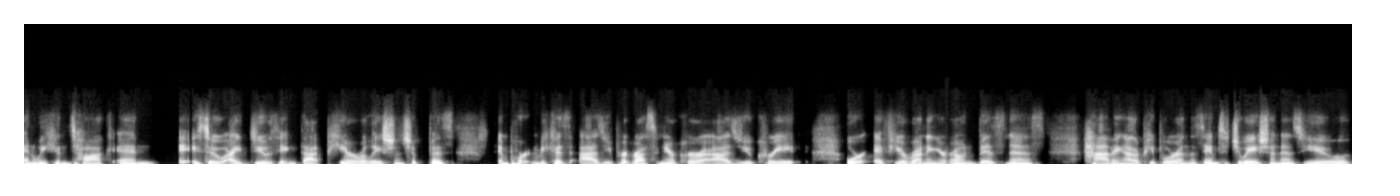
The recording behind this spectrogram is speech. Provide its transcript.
and we can talk. And eh, so I do think that peer relationship is important because as you progress in your career, as you create, or if you're running your own business, having other people who are in the same situation as you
